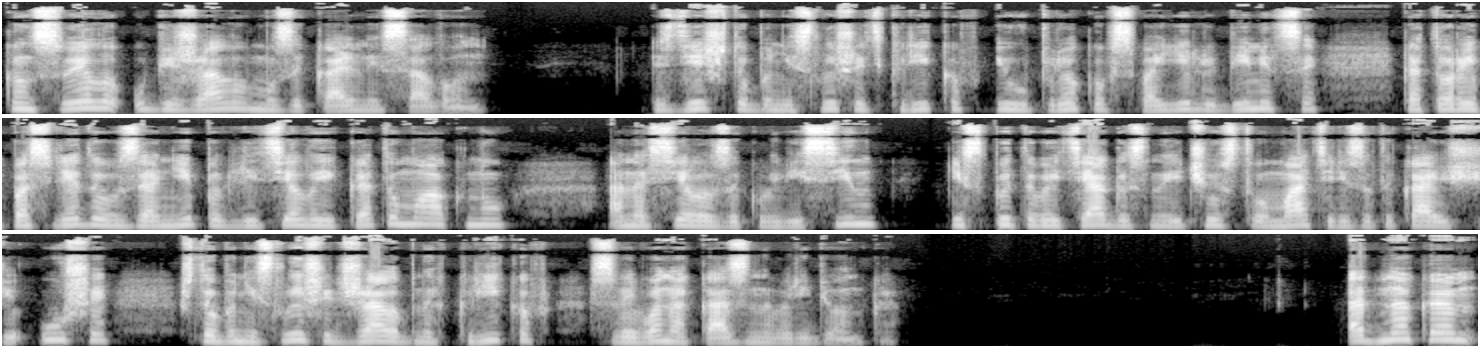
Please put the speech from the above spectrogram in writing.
Консуэла убежала в музыкальный салон. Здесь, чтобы не слышать криков и упреков своей любимицы, которая, последовав за ней, подлетела и к этому окну, она села за клавесин, испытывая тягостные чувства матери, затыкающие уши, чтобы не слышать жалобных криков своего наказанного ребенка. Однако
